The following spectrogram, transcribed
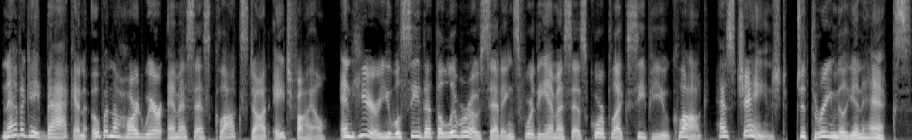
navigate back and open the hardware mssclocks.h file, and here you will see that the Libero settings for the MSS Coreplex CPU clock has changed to 3 million hex.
